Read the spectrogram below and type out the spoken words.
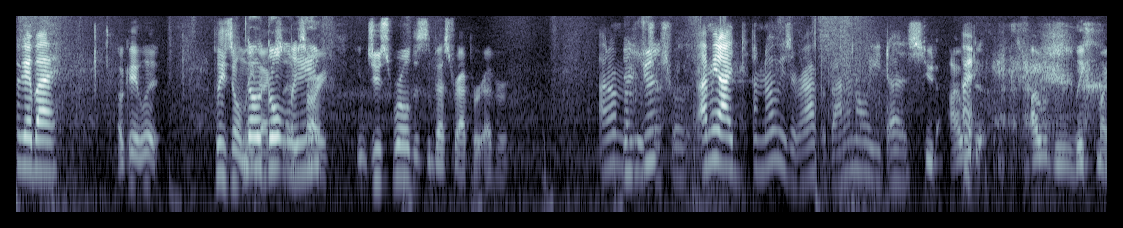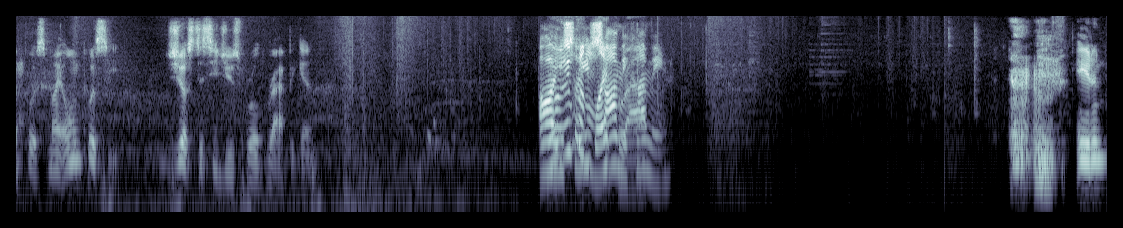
Okay, bye. Okay, lit. Please don't leave. No, actually. don't I'm leave. sorry. Juice WRLD is the best rapper ever. I don't know Did who you- Juice WRLD. I mean, I, I know he's a rapper, but I don't know what he does. Dude, I would I would lick my pussy, my own pussy, just to see Juice WRLD rap again. Oh, You you, so even you saw like me rap. coming. Aiden.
